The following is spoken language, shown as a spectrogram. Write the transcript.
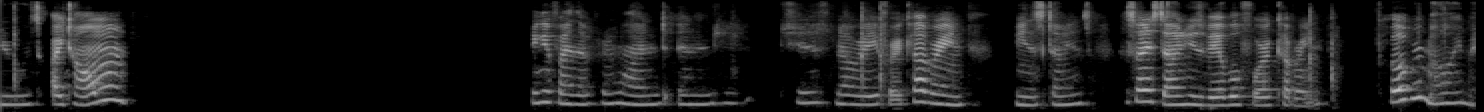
use item. You can find the front and she's now ready for recovering. Means dummies. This one is down who's available for recovering. Cover my mare.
